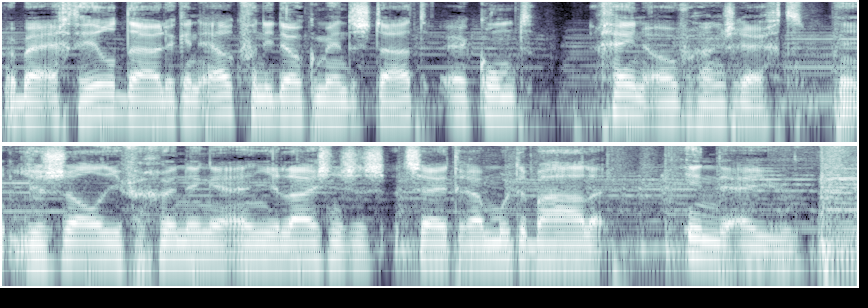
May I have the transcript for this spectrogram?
Waarbij echt heel duidelijk in elk van die documenten staat... er komt geen overgangsrecht. Je zal je vergunningen en je licenses, et cetera, moeten behalen in de EU.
